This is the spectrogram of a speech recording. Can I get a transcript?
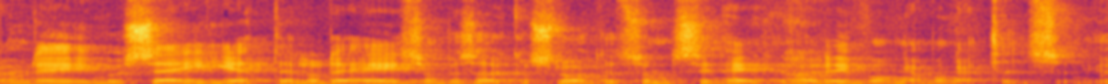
om det är i museet eller det är som besöker slottet som sin helhet. Ja. Men det är många, många tusen ju.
